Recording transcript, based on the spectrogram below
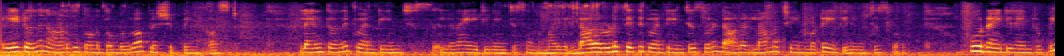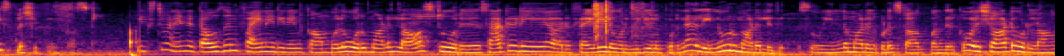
ரேட் வந்து நானூற்றி தொண்ணூத்தொம்பது ரூபா ப்ளஸ் ஷிப்பிங் காஸ்ட் லென்த் வந்து டுவெண்ட்டி இன்ச்சஸ் இல்லைனா எயிட்டீன் இன்ச்சஸ் அந்த மாதிரி வரும். டாலரோட சேர்த்து டுவெண்ட்டி இன்ச்சஸ் வரும். டாலர் இல்லாமல் செயின் மட்டும் எயிட்டீன் இன்ச்சஸ் வரும். Four ninety nine rupees plus shipping cost next வந்து இந்த தௌசண்ட் ஃபைவ் நைன்டி நைன் காம்போவில் ஒரு மாடல் லாஸ்ட் ஒரு சாட்டர்டே ஒரு ஃப்ரைடேல ஒரு வீடியோவில் போட்டிருந்தேன். அதில் இன்னொரு மாடல் இது. ஸோ இந்த மாடல் கூட ஸ்டாக் வந்திருக்கு. ஒரு ஷார்ட் ஒரு லாங்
